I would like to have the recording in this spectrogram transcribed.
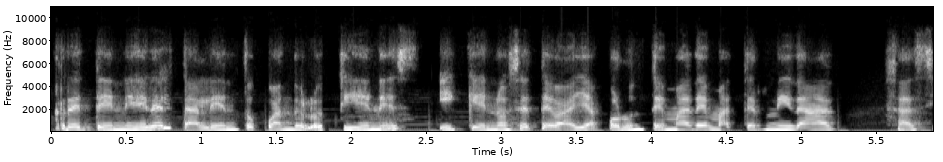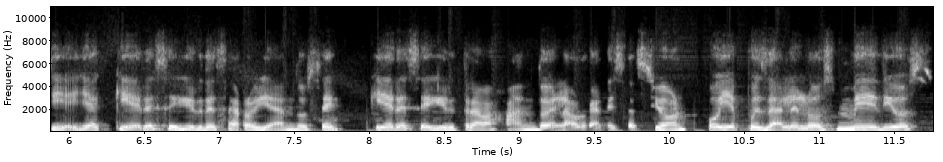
retener el talento cuando lo tienes y que no se te vaya por un tema de maternidad. O sea, si ella quiere seguir desarrollándose, quiere seguir trabajando en la organización, oye, pues dale los medios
